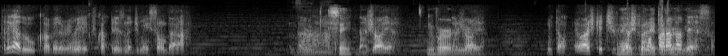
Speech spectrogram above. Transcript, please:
Tá ligado o Caveira Vermelha que fica preso na dimensão da. Da. Sim, da joia? no da joia. Então, eu acho que é tipo, É, acho que é uma parada Vormir. dessa.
